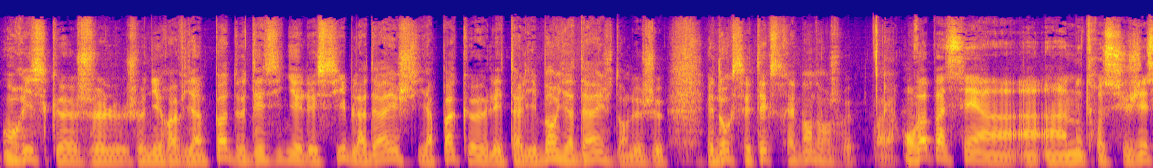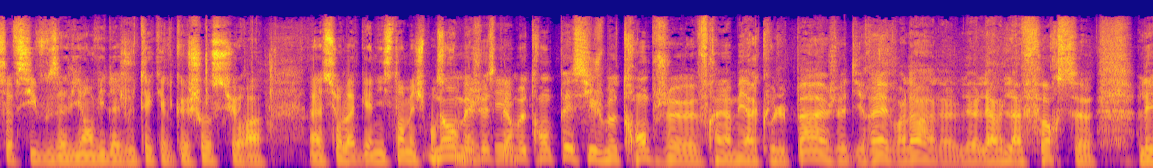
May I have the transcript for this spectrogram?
on risque, je, je n'y reviens pas, de désigner les cibles à Daesh. Il n'y a pas que les talibans, il y a Daesh dans le jeu. Et donc c'est extrêmement dangereux. Voilà. On va passer à, à- à un autre sujet, sauf si vous aviez envie d'ajouter quelque chose sur, euh, sur l'Afghanistan, mais je pense Non, mais j'espère été- me tromper. Si je me trompe, je ferai un mea culpa. Je dirais, voilà, la, la- la force les,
